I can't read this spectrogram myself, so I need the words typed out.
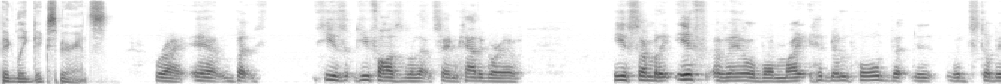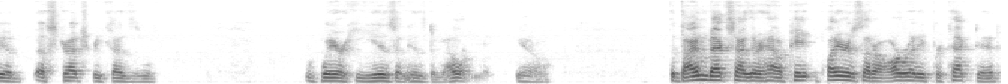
big league experience. right, and but he's he falls into that same category of he's somebody if available might have been pulled, but it would still be a, a stretch because of where he is in his development. You know, the Diamondbacks either have pay, players that are already protected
